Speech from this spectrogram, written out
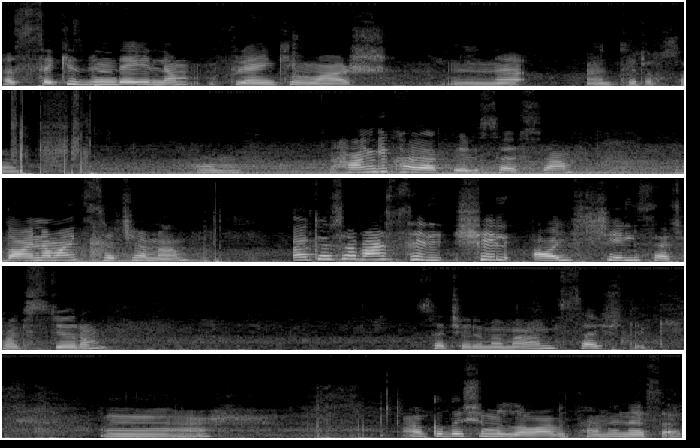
Ya 8000 değilim. Frank'im var. Ne enteresan. Hmm. Hangi karakteri seçsem? Dynamite seçemem. Arkadaşlar ben Sel Şel Ay Shelly seçmek istiyorum. Seçelim hemen. Seçtik. Hmm. Arkadaşımız da var bir tane. Neyse.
